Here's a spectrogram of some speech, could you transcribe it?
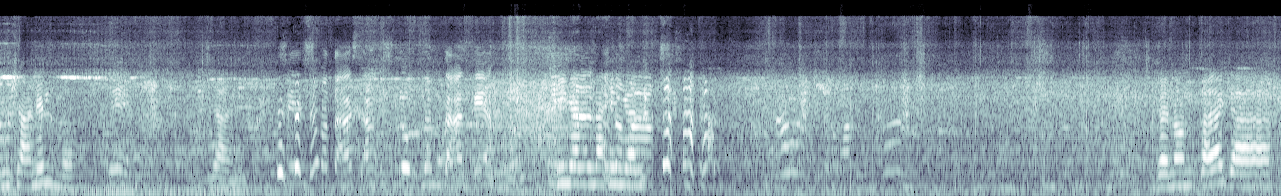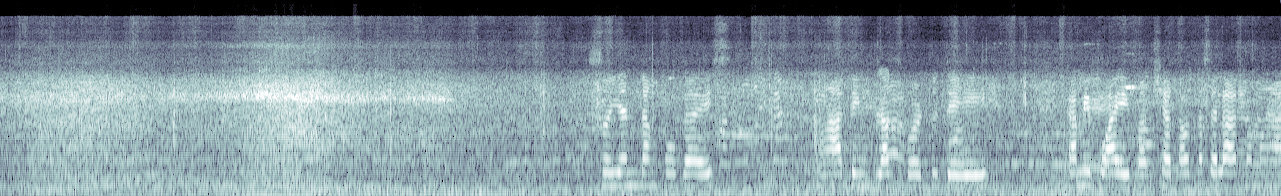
yung channel mo. Yan. Since pataas ang slope ng daan, kaya Hingal na hingal. Ganon talaga. So yan lang po guys ang ating vlog for today. Kami po ay mag-shoutout na sa lahat ng mga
